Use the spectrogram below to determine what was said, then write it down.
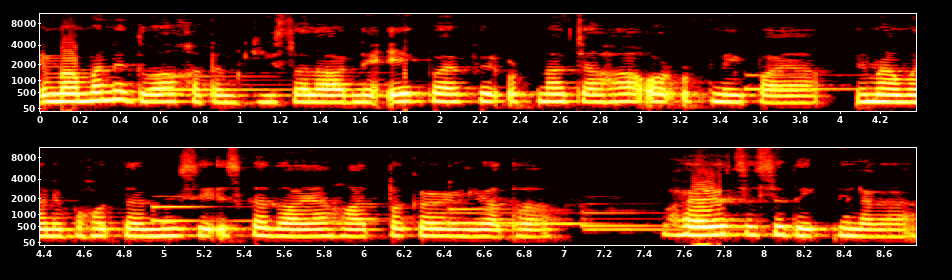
امامہ نے دعا ختم کی۔ سلار نے ایک بار پھر اٹھنا چاہا اور اٹھ نہیں پایا۔ امامہ نے بہت نرمی سے اس کا دایاں ہاتھ پکڑ لیا تھا۔ وہ حیرت سے اسے دیکھنے لگا۔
